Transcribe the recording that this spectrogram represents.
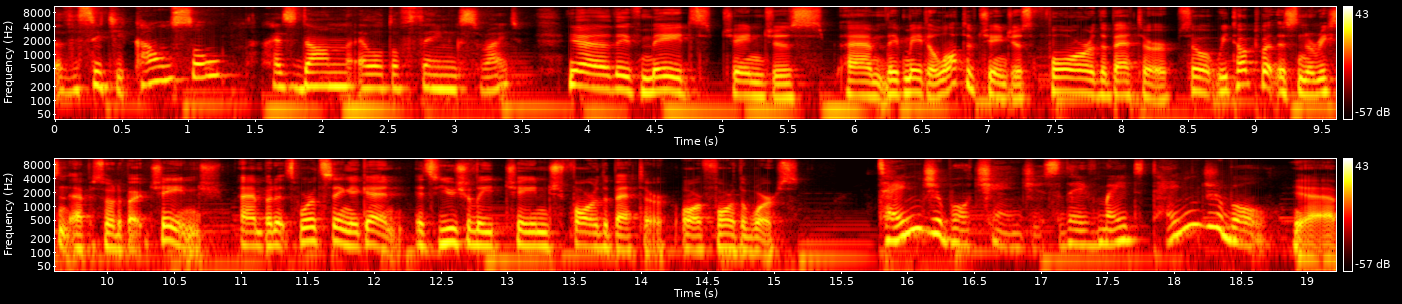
the city council has done a lot of things, right? Yeah, they've made changes. Um, they've made a lot of changes for the better. So we talked about this in a recent episode about change, um, but it's worth saying again. It's usually change for the better or for the worse. Tangible changes. They've made tangible. Yeah,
